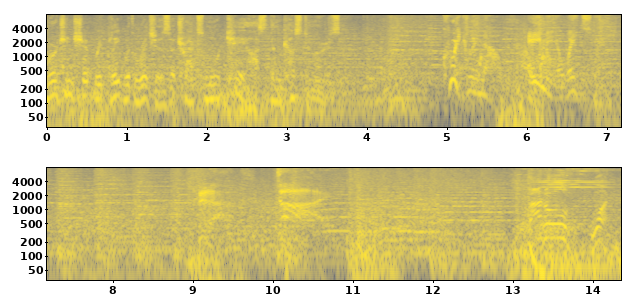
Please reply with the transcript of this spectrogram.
merchant ship replete with riches attracts more chaos than customers. Quickly now! Amy awaits me! Die! Battle 1.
